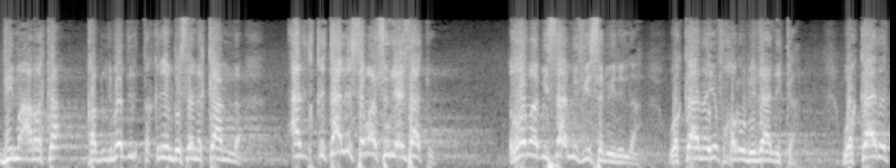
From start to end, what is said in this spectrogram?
دي معركة قبل بدر تقريبا بسنة كاملة. القتال لسه ما شرع ذاته. رمى بسهم في سبيل الله وكان يفخر بذلك. وكانت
